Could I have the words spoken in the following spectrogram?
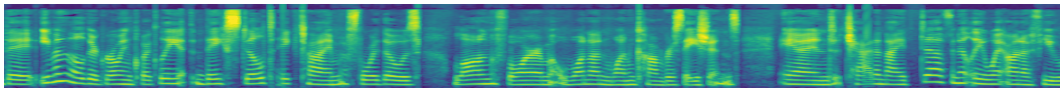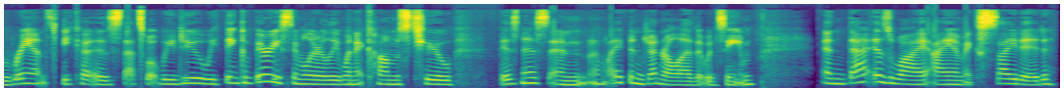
that, even though they're growing quickly, they still take time for those long form one on one conversations. And Chad and I definitely went on a few rants because that's what we do. We think very similarly when it comes to business and life in general, as it would seem. And that is why I am excited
